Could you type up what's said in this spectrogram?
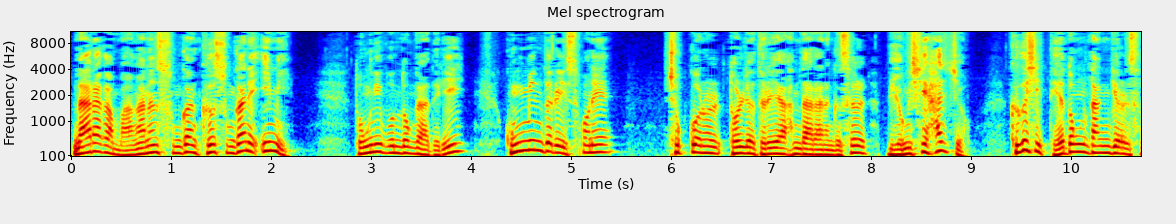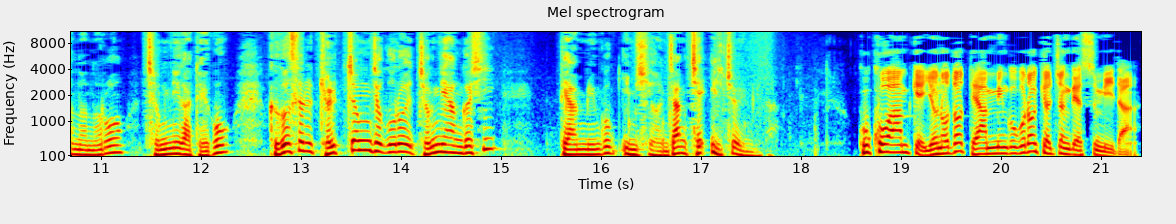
나라가 망하는 순간 그 순간에 이미 독립운동가들이 국민들의 손에 주권을 돌려드려야 한다라는 것을 명시하죠. 그것이 대동단결 선언으로 정리가 되고 그것을 결정적으로 정리한 것이 대한민국 임시헌장 제1조입니다. 국호와 함께 연호도 대한민국으로 결정됐습니다.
